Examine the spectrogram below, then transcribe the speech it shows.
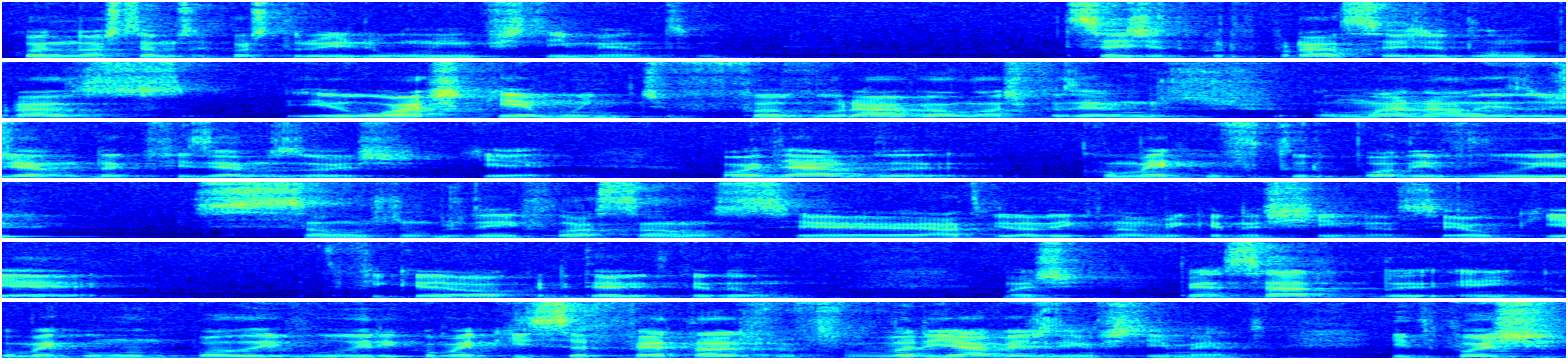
quando nós estamos a construir um investimento, seja de curto prazo, seja de longo prazo, eu acho que é muito favorável nós fazermos uma análise do género da que fizemos hoje, que é olhar de como é que o futuro pode evoluir, se são os números da inflação, se é a atividade económica na China, se é o que é, fica ao critério de cada um. Mas pensar de, em como é que o mundo pode evoluir e como é que isso afeta as variáveis de investimento. E depois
